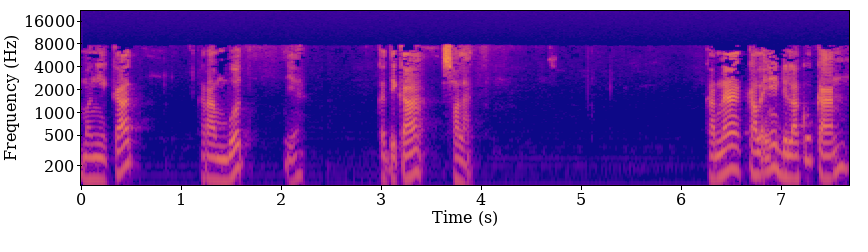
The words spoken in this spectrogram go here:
Mengikat rambut ya ketika salat. Karena kalau ini dilakukan,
